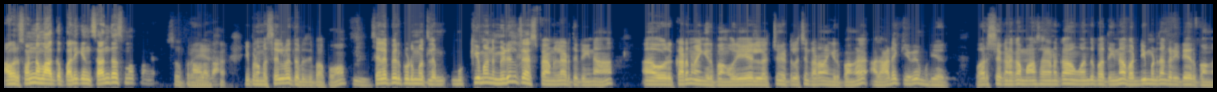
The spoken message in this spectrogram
அவர் சொன்ன வாக்கு பலிக்குன்னு சந்தோஷமா போங்க. சூப்பர் ஐயா அவ்வளவுதான். இப்போ நம்ம செல்வத்தை பத்தி பார்ப்போம். சில பேர் குடும்பத்துல முக்கியமா இந்த மிடில் கிளாஸ் ஃபேமிலிலாம் எடுத்துக்கிட்டிங்கன்னா ஆஹ், ஒரு கடன் வாங்கியிருப்பாங்க. ஒரு ஏழு லட்சம் எட்டு லட்சம் கடன் வாங்கியிருப்பாங்க. அதை அடைக்கவே முடியாது. வருஷ கணக்கா மாச கணக்கா அவங்க வந்து பாத்தீங்கன்னா வட்டி மட்டும் தான் கட்டிட்டே இருப்பாங்க.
